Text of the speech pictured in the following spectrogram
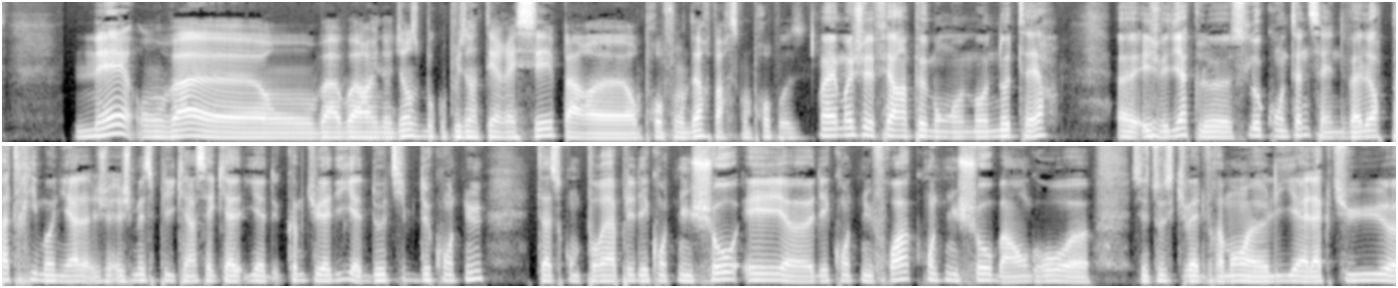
Mais on va, on va avoir une audience beaucoup plus intéressée par, en profondeur par ce qu'on propose. Ouais, moi je vais faire un peu mon, mon notaire. Euh, et je vais dire que le slow content, ça a une valeur patrimoniale. Je, m'explique. Hein, c'est qu'il y y a, comme tu l'as dit, il y a deux types de contenus. Tu as ce qu'on pourrait appeler des contenus chauds et euh, des contenus froids. Contenu chaud, bah, en gros, euh, c'est tout ce qui va être vraiment lié à l'actu,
